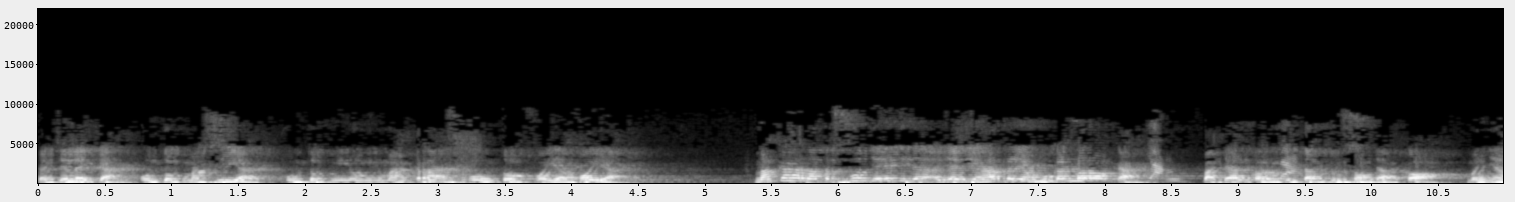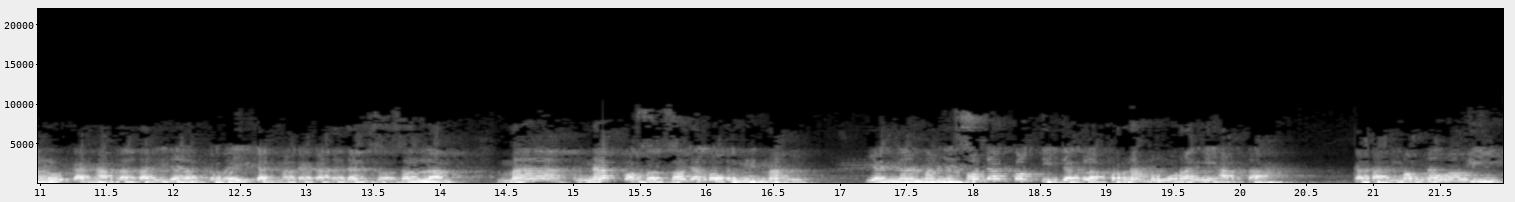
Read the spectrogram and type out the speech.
kejelekan, untuk maksiat, untuk minum-minuman keras, untuk foya-foya, maka harta tersebut jadi tidak jadi harta yang bukan barokah. Padahal kalau kita bersodakoh menyalurkan harta tadi dalam kebaikan, maka kata Nabi SAW, ma nakosot sodakoh min mal. Yang namanya sodako tidaklah pernah mengurangi harta. Kata Imam Nawawi,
